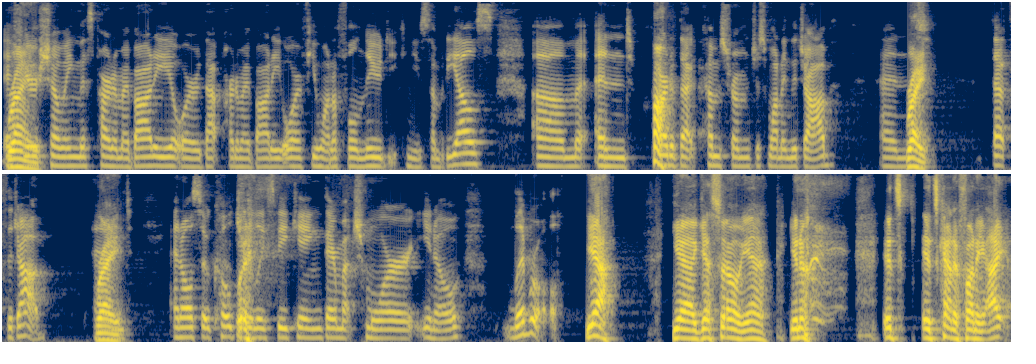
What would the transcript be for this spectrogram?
if you're showing this part of my body or that part of my body, or if you want a full nude, you can use somebody else. Um, and Huh. part of that comes from just wanting the job, and Right. that's the job, Right. And, and also culturally speaking, they're much more, you know, liberal. Yeah. Yeah, I guess so. Yeah. You know, it's it's kind of funny. I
